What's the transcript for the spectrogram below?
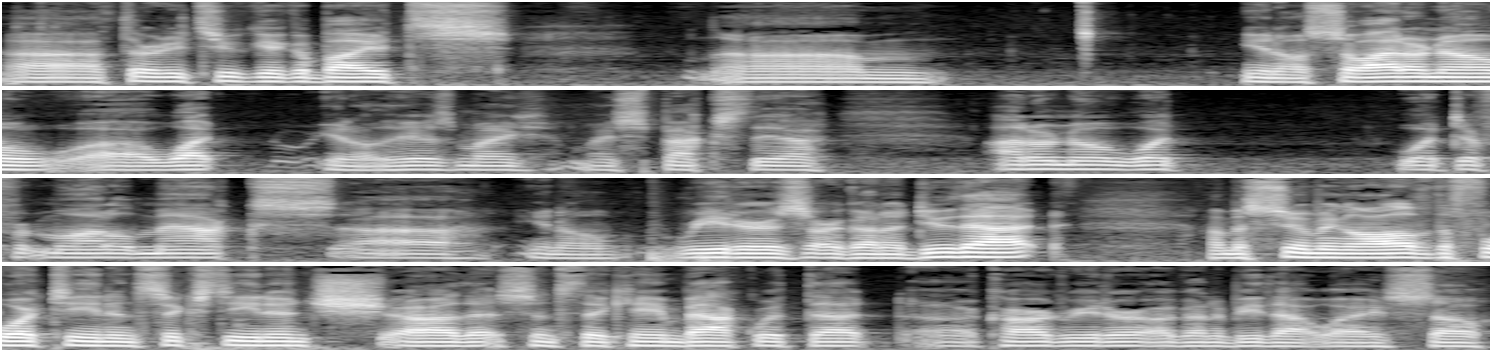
uh, 32 gigabytes. Um, you know, so I don't know uh, what you know. Here's my my specs there. I don't know what what different model Macs uh, you know readers are going to do that. I'm assuming all of the 14 and 16 inch uh, that since they came back with that uh, card reader are going to be that way. So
